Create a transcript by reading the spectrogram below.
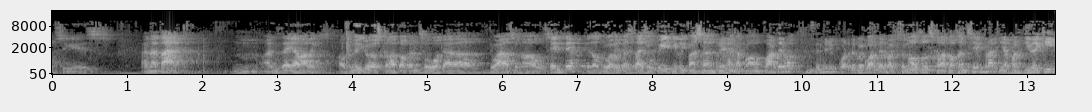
o sigui, és en atac, mm, ens deia l'Àlex, els únics jugadors que la toquen segur a cada jugada són el center, que és el jugador que està jupit i li passa enrere cap al quarterback, Center i quarterback. i quarterback són els dos que la toquen sempre, i a partir d'aquí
